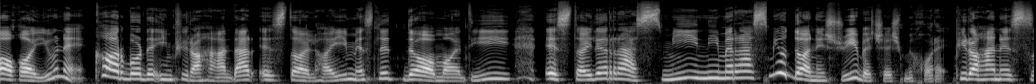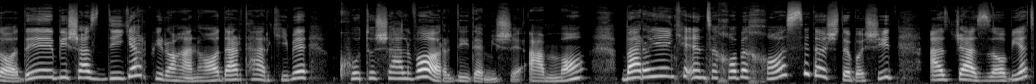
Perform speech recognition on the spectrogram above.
آقایونه. کاربرد این پیراهن در استایل هایی مثل دامادی استایل رسمی نیمه رسمی و دانشجویی به چشم می‌خوره. پیراهن ساده بیش از دیگر پیراهن ها در ترکیب کت و شلوار دیده میشه. اما برای اینکه انتخاب خاصی داشته باشید از جذابیت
